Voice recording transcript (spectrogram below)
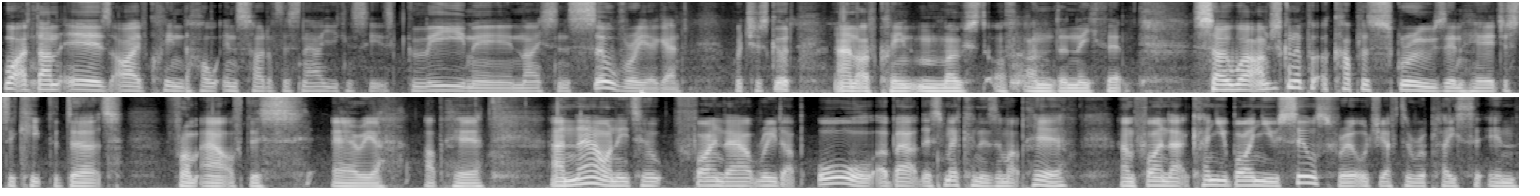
What I've done is I've cleaned the whole inside of this now you can see it's gleaming nice and silvery again which is good and I've cleaned most of underneath it. So uh, I'm just going to put a couple of screws in here just to keep the dirt from out of this area up here. And now I need to find out read up all about this mechanism up here and find out can you buy new seals for it or do you have to replace it in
